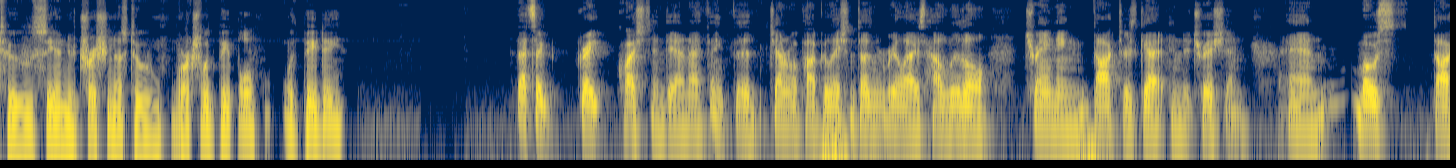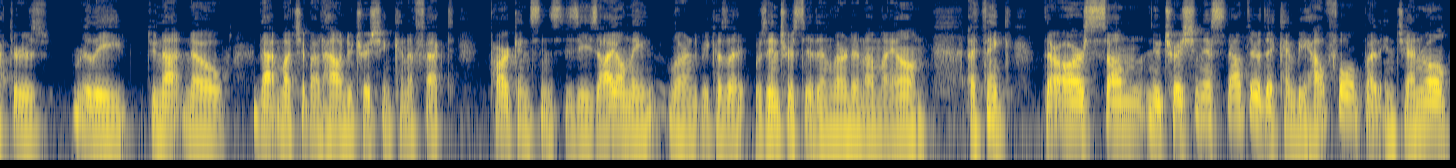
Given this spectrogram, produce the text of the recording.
to see a nutritionist who works with people with PD? That's a great question, Dan. I think the general population doesn't realize how little training doctors get in nutrition. And most doctors really do not know that much about how nutrition can affect Parkinson's disease. I only learned because I was interested and learned it on my own. I think there are some nutritionists out there that can be helpful, but in general,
